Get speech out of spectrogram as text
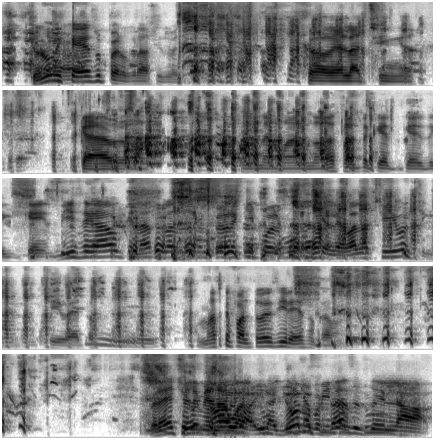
Yo no dije eso, pero gracias, güey. Hijo de la chinga. Cabrón. No, más, no hace falta que, que, que dice Gao que el Atlas es el peor equipo del mundo, que le va a la chiva. Chiveto. Más te faltó decir eso, cabrón. Pero échale, mi No, Anagua. mira, mira, ¿Tú- yo la verdad opinas? desde la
